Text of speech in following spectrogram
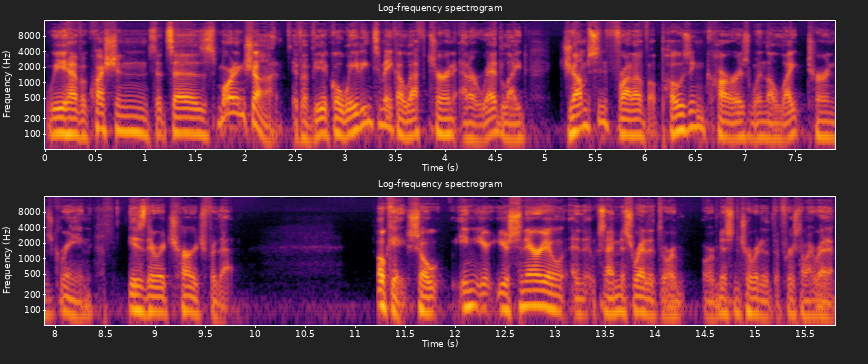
We have a question that says, "Morning, Sean. If a vehicle waiting to make a left turn at a red light jumps in front of opposing cars when the light turns green, is there a charge for that?" Okay, so in your, your scenario, because I misread it or, or misinterpreted it the first time I read it,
